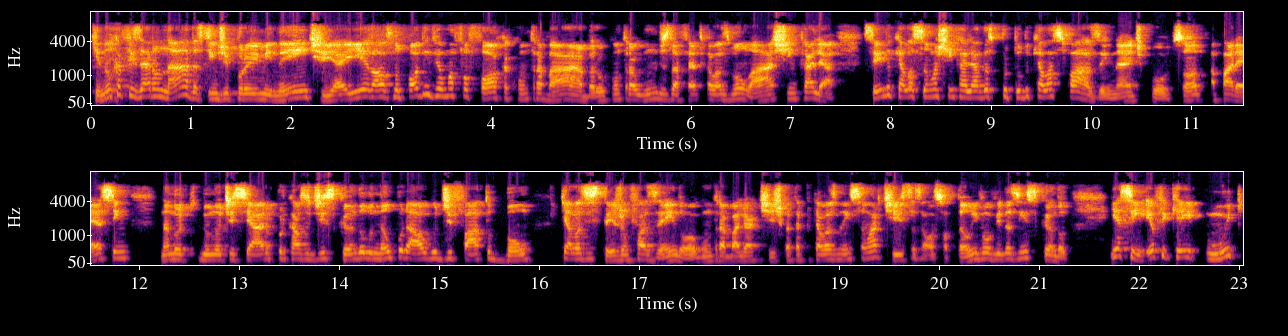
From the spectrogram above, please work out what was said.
Que nunca fizeram nada assim de proeminente, e aí elas não podem ver uma fofoca contra a Bárbara ou contra algum desafeto que elas vão lá achincalhar. Sendo que elas são achincalhadas por tudo que elas fazem, né? Tipo, só aparecem no noticiário por causa de escândalo, não por algo de fato bom que elas estejam fazendo, algum trabalho artístico, até porque elas nem são artistas, elas só estão envolvidas em escândalo. E assim, eu fiquei muito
